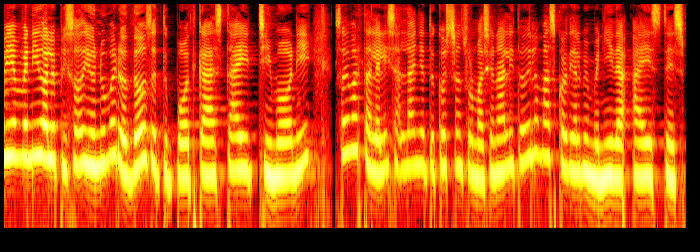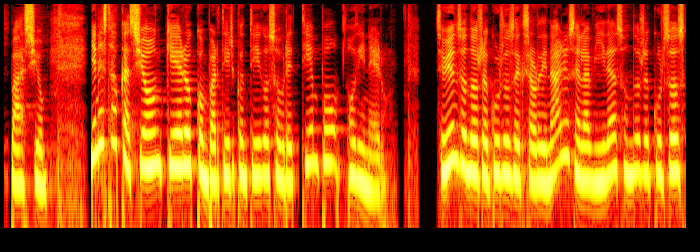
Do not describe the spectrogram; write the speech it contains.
Bienvenido al episodio número 2 de tu podcast Tai Chimoni. Soy Marta Lely Saldaña, tu coach transformacional y te doy la más cordial bienvenida a este espacio. Y en esta ocasión quiero compartir contigo sobre tiempo o dinero. Si bien son dos recursos extraordinarios en la vida, son dos recursos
